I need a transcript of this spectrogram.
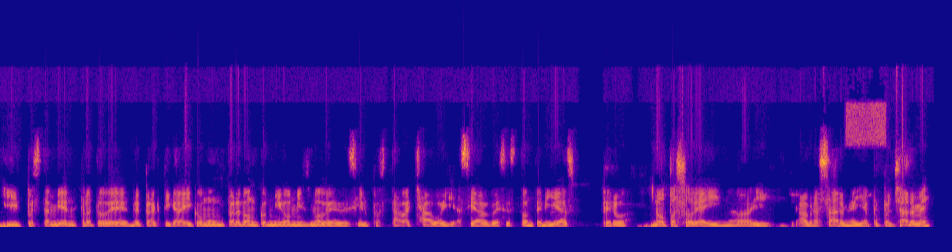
Y pues también trato de, de, practicar ahí como un perdón conmigo mismo, de decir, pues estaba chavo y hacía a veces tonterías, pero no pasó de ahí, ¿no? Y abrazarme y apapacharme.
